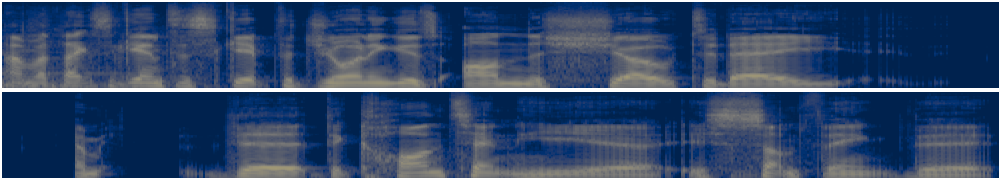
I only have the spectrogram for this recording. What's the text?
And thanks again to Skip for joining us on the show today. I mean, the the content here is something that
